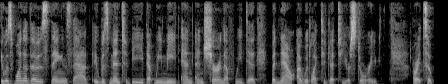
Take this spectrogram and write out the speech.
it was one of those things that it was meant to be that we meet, and and sure enough, we did. But now I would like to get to your story. All right, so.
